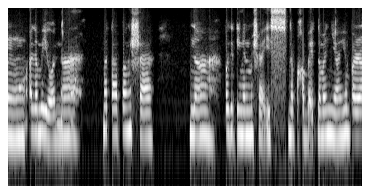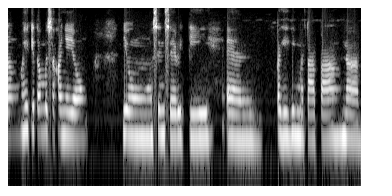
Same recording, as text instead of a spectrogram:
Kung alam mo 'yon na matapang siya na pagtitingnan mo siya is napakabait naman niya, yung parang makikita mo sa kanya yung yung sincerity and pagiging matapang na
